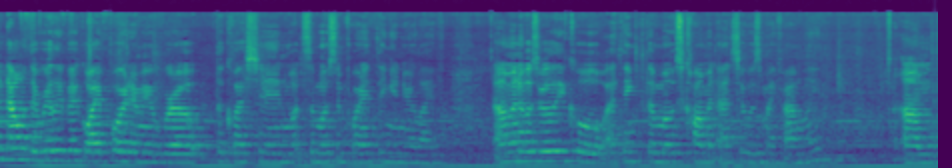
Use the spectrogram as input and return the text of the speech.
went down with a really big whiteboard and we wrote the question, what's the most important thing in your life? Um, and it was really cool. I think the most common answer was my family. Um,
